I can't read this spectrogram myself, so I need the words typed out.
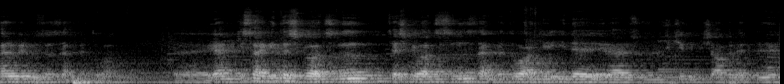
hər birimizin zəhməti var. E, yəni ki, sərgi təşkilatçısının, təşkilatçısının zəhməti var ki, ideya irəli sürür, fikir inkişaf etdirir,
